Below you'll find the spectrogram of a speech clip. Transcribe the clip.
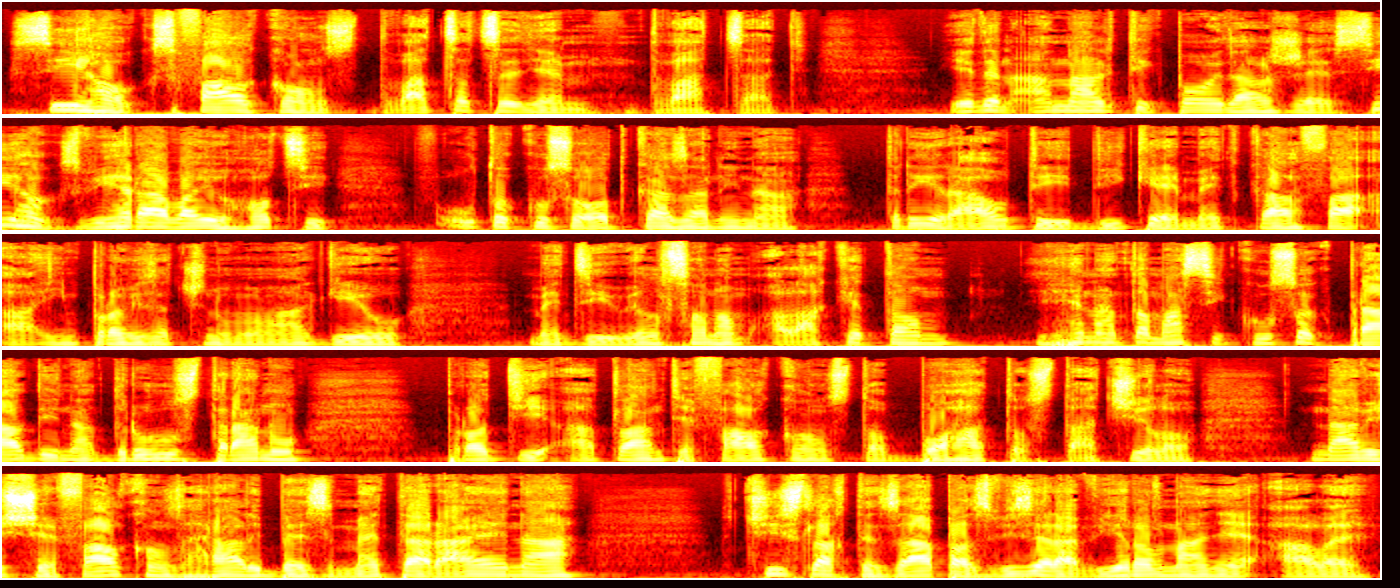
Seahawks Falcons 27-20. Jeden analytik povedal, že Seahawks vyhrávajú, hoci v útoku sú odkázaní na tri rauty DK Metcalfa a improvizačnú mágiu medzi Wilsonom a Laketom. Je na tom asi kúsok pravdy na druhú stranu proti Atlante Falcons to bohato stačilo. Navyše Falcons hrali bez Meta Ryana, v číslach ten zápas vyzerá vyrovnanie, ale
